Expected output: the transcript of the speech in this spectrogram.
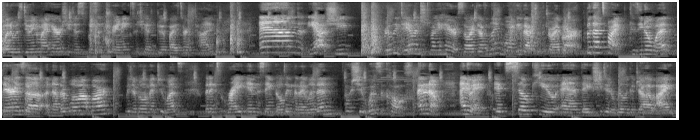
what it was doing to my hair. She just was in training, so she had to do it by a certain time. And yeah, she really damaged my hair, so I definitely won't be back to the dry bar. But that's fine, because you know what? There is a, another blowout bar, which I've only been to once, but it's right in the same building that I live in. Oh shoot, what is it called? I don't know. Anyway, it's so cute, and they she did a really good job. I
